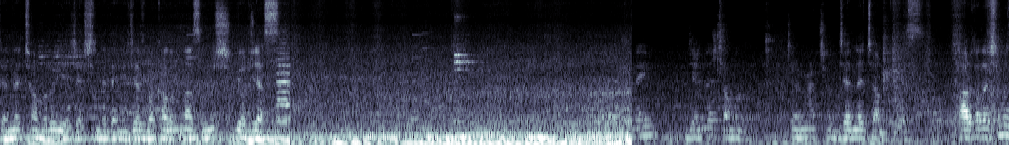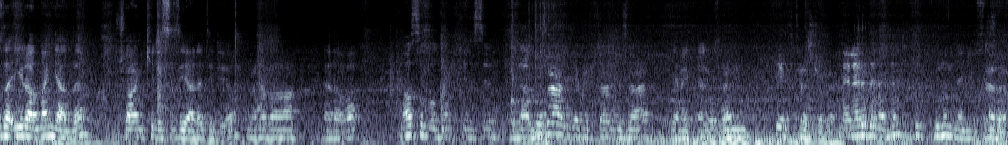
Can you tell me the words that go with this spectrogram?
Cennet çamuru yiyeceğiz. Şimdi deneyeceğiz. Bakalım nasılmış göreceğiz. Çamuru. Cennet çamuru. Cennet çamuru yes. Arkadaşımız da İran'dan geldi. Şu an kilisi ziyaret ediyor. Merhaba. Merhaba. Nasıl buldun kilisi? Güzel mi? Güzel yemekler güzel. Yemekler güzel. Benim ilk tecrübe. Neleri denedin? Bunu mu deniyorsun? Evet.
